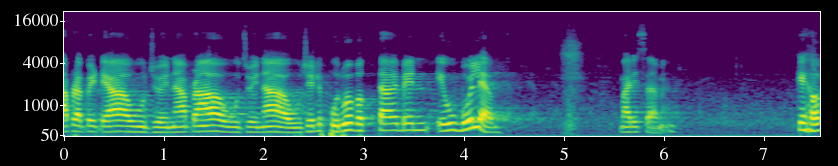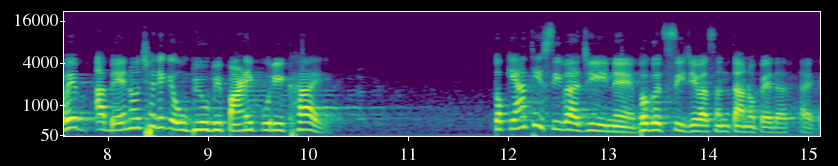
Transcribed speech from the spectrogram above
આપણા પેટે આ આવવું જોઈએ ને આપણે આ આવવું જોઈએ ને આ આવવું જોઈએ એટલે પૂર્વ વક્તા બેન એવું બોલ્યા મારી સામે કે હવે આ બહેનો છે ને કે ઊભી ઊભી પાણીપુરી ખાય, તો ક્યાંથી શિવાજી ને ભગતસિંહ જેવા સંતાનો પેદા થાય?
